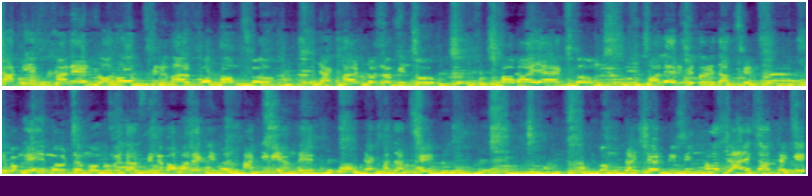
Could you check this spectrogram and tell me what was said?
শাকিব খানের দরদ সিনেমার প্রথম শো দেখার জন্য কিন্তু সবাই একদম হলের ভেতরে যাচ্ছেন এবং এই মুহূর্তে মধুমিতা সিনেমা হলে কিন্তু সাকিবিয়ানদের দেখা যাচ্ছে। এবং দেশের বিভিন্ন জায়গা থেকে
